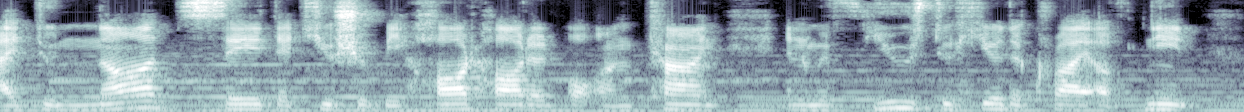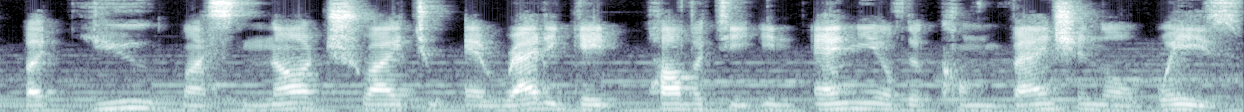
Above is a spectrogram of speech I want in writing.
I do not say that you should be hard hearted or unkind and refuse to hear the cry of need, but you must not try to eradicate poverty in any of the conventional ways.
